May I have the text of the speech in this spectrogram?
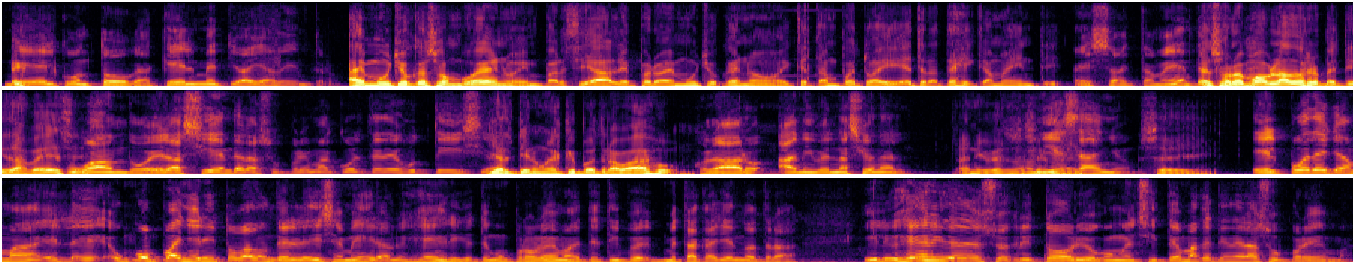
de él con toga, que él metió ahí adentro? Hay muchos que son buenos, imparciales, pero hay muchos que no y que están puestos ahí estratégicamente. Exactamente. Eso lo hemos hablado repetidas veces. Cuando él asciende a la Suprema Corte de Justicia, Y él tiene un equipo de trabajo claro, a nivel nacional. a nivel Son nacional. 10 años. Sí. Él puede llamar, él, eh, un compañerito va donde él le dice, mira Luis Henry, yo tengo un problema, este tipo me está cayendo atrás. Y Luis Henry desde su escritorio, con el sistema que tiene la Suprema,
